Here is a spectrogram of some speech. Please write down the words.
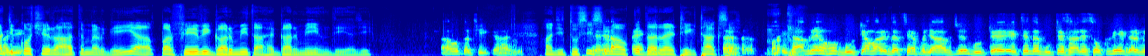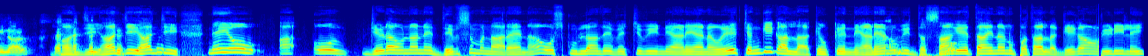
ਅੱਜ। ਕੁਛ ਰਾਹਤ ਮਿਲ ਗਈ ਆ ਪਰ ਫੇਰ ਵੀ ਗਰਮੀ ਤਾਂ ਹੈ ਗਰਮੀ ਹੁੰਦੀ ਆ ਜੀ। ਉਹ ਤਾਂ ਠੀਕ ਹੈ ਹਾਂਜੀ। ਹਾਂਜੀ ਤੁਸੀਂ ਸੁਣਾਓ ਕਿੱਦਾਂ ਰਹੇ? ਠੀਕ ਠਾਕ ਸੀ? ਭਾਈ ਸਾਹਿਬ ਨੇ ਉਹ ਬੂਟਿਆਂ ਬਾਰੇ ਦੱਸਿਆ ਪੰਜਾਬ 'ਚ। ਬੂਟੇ ਇੱਥੇ ਤਾਂ ਬੂਟੇ ਸਾਰੇ ਸੁੱਕ ਗਏ ਗਰਮੀ ਨਾਲ। ਹਾਂਜੀ ਹਾਂਜੀ ਹਾਂਜੀ। ਨਹੀਂ ਉਹ ਉਹ ਜਿਹੜਾ ਉਹਨਾਂ ਨੇ ਦਿਵਸ ਮਨਾ ਰਹੇ ਨਾ ਉਹ ਸਕੂਲਾਂ ਦੇ ਵਿੱਚ ਵੀ ਨਿਆਣਿਆਂ ਨੂੰ ਇਹ ਚੰਗੀ ਗੱਲ ਆ ਕਿਉਂਕਿ ਨਿਆਣਿਆਂ ਨੂੰ ਵੀ ਦੱਸਾਂਗੇ ਤਾਂ ਇਹਨਾਂ ਨੂੰ ਪਤਾ ਲੱਗੇਗਾ ਹੁਣ ਪੀੜ੍ਹੀ ਲਈ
